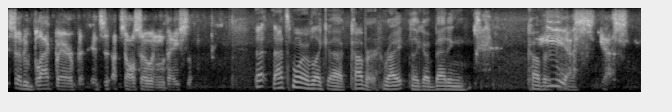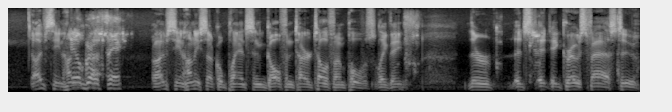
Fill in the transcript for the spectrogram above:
So do black bear, but it's it's also invasive. That that's more of like a cover, right? Like a bedding cover. Yes, yes. I've seen honey. It'll grow thick. I've seen honeysuckle plants engulf entire telephone poles. Like they, they're it's it, it grows fast too.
